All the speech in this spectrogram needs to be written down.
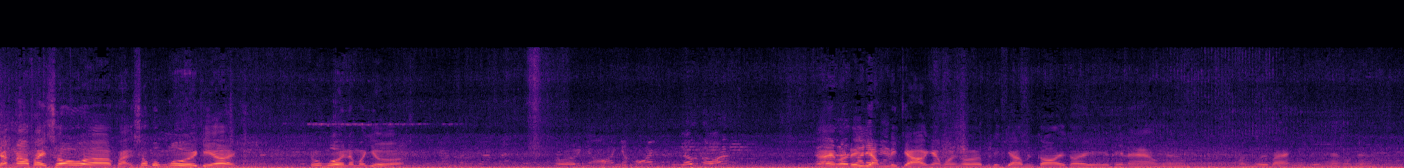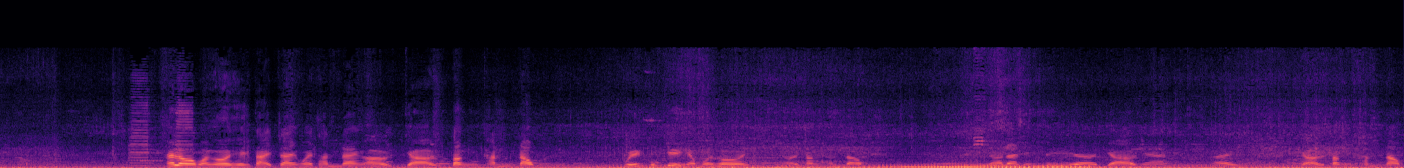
Chắc nó phải số ờ, khoảng số 40 á chị ơi. Số 40 nó mới vừa. nhỏ nhỏ lớn nữa Đây mà đi vòng đi chợ nha mọi người, mình đi chợ mình coi coi thế nào nha. Mọi người bán như thế nào nha. Hello mọi người, hiện tại trai ngoại thành đang ở chợ Tân Thạnh Đông, huyện Củ Chi nha mọi người. Chợ Tân Thạnh Đông. Giờ đang đi, đi ờ, chợ nha. Đây, chợ Tân Thạnh Đông.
